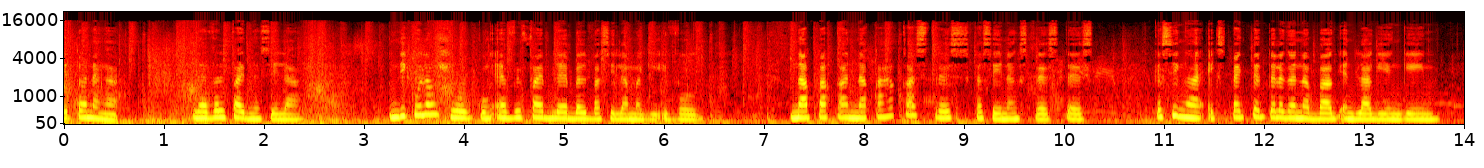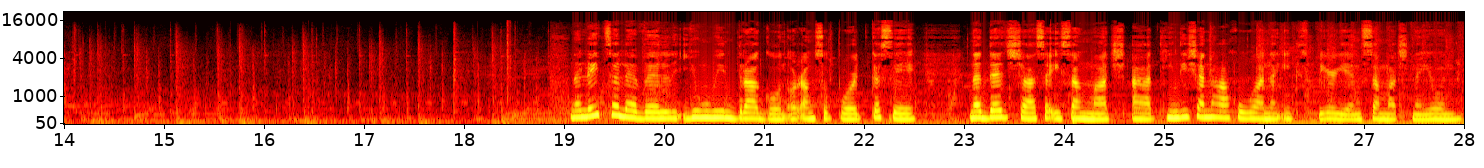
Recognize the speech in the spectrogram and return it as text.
Ito na nga, level 5 na sila. Hindi ko lang sure kung every 5 level ba sila mag evolve Napaka nakaka-stress kasi ng stress test. Kasi nga, expected talaga na bug and lagi yung game. Na late sa level yung Wind Dragon or ang support kasi na dead siya sa isang match at hindi siya nakakuha ng experience sa match na yun.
